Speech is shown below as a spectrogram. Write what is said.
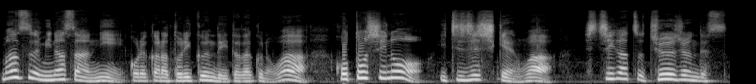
まず皆さんにこれから取り組んでいただくのは今年の一次試験は7月中旬です。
